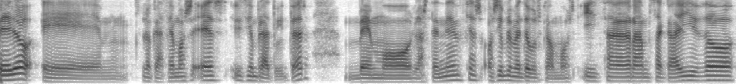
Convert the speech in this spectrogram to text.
pero eh, lo que hacemos es ir siempre a Twitter, vemos las tendencias o simplemente buscamos Instagram se ha caído,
